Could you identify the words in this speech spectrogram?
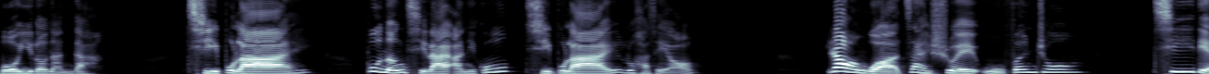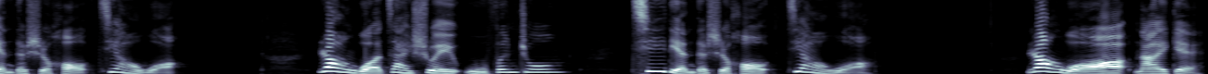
못일어난 다。 起不来，不能起来아니고起不来로하세 요。 让我再睡五分钟，七点的时候叫我。 让我再睡五分钟，七点的时候叫我。让我哪一个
